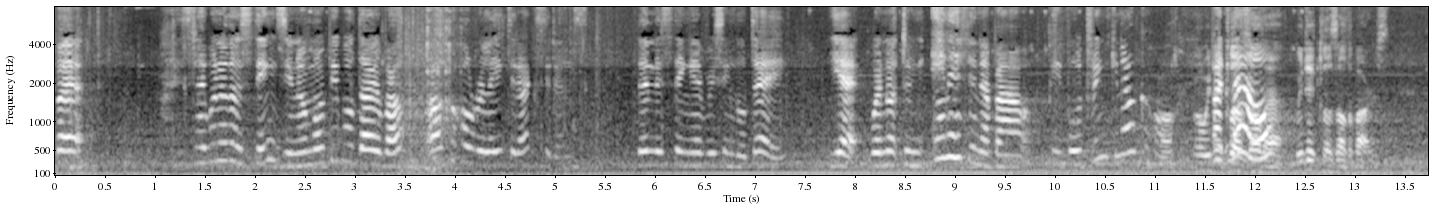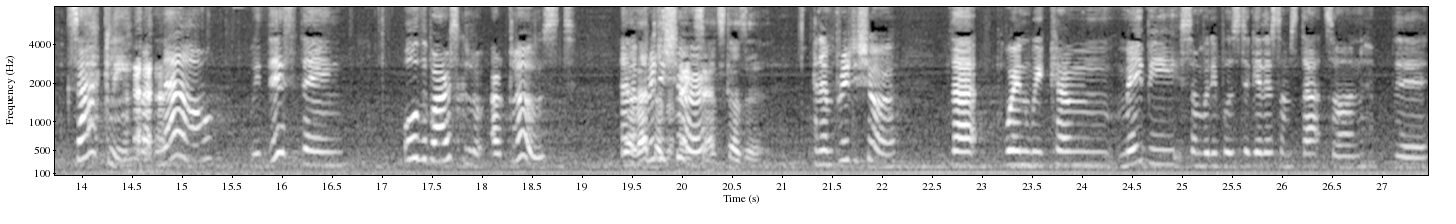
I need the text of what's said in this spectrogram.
but it's like one of those things, you know. More people die of al- alcohol-related accidents than this thing every single day. Yet we're not doing anything about people drinking alcohol. Well, we but did close now, all that. We did close all the bars. Exactly. But now, with this thing, all the bars clo- are closed. And yeah, I'm that pretty doesn't sure make sense, does it? and I'm pretty sure that when we come maybe somebody puts together some stats on the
